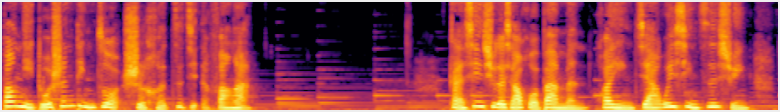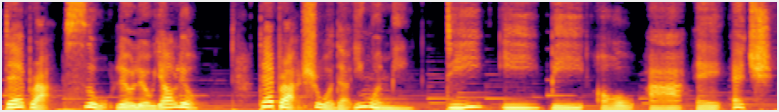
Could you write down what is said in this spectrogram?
帮你度身定做适合自己的方案。感兴趣的小伙伴们，欢迎加微信咨询 Debra 四五六六幺六，Debra 是我的英文名 D E B O R A H。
